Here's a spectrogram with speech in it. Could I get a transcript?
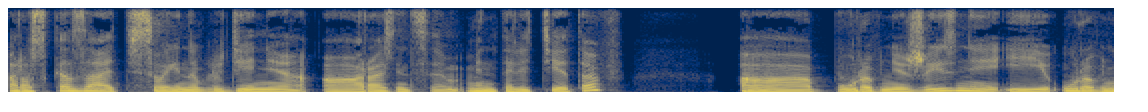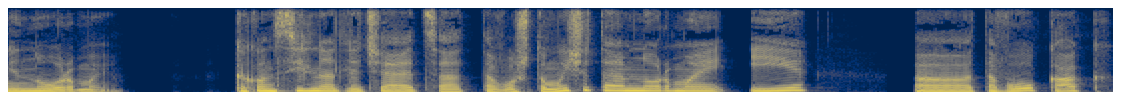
рассказать свои наблюдения о разнице менталитетов, об уровне жизни и уровне нормы, как он сильно отличается от того, что мы считаем нормой, и э, того, как,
